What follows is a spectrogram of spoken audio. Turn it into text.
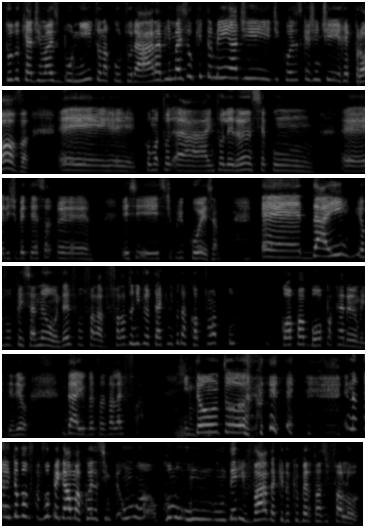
tudo que há de mais bonito na cultura árabe, mas o que também há de, de coisas que a gente reprova, é, como a, a, intolerância com é, LGBT, essa, é, esse, esse tipo de coisa. É, daí eu vou pensar, não, daí eu vou falar, vou falar do nível técnico da Copa, foi uma puta Copa boa pra caramba, entendeu? Daí o Bertozzi vai lá e fala. Então eu tô. Não, então vou, vou, pegar uma coisa assim, um, como um, um, derivado aqui do que o Bertozzi falou.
